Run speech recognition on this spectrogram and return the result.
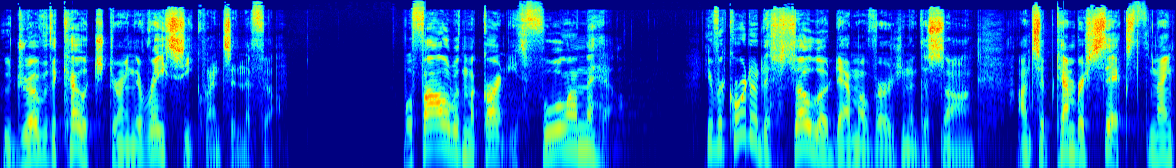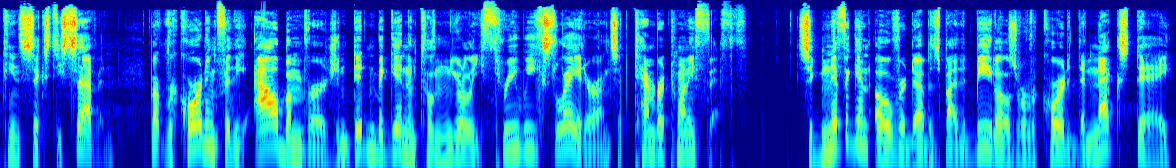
who drove the coach during the race sequence in the film. We'll follow with McCartney's Fool on the Hill. He recorded a solo demo version of the song on September 6, 1967, but recording for the album version didn't begin until nearly three weeks later on September 25th. Significant overdubs by the Beatles were recorded the next day,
